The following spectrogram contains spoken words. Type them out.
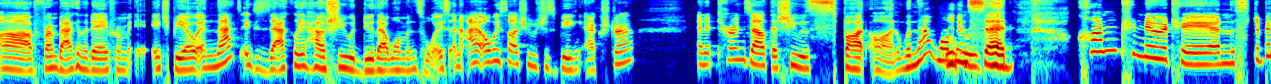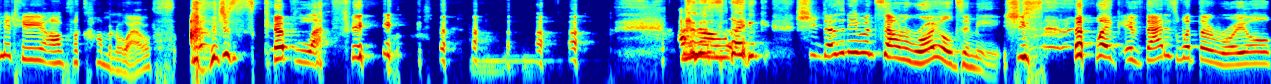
uh from back in the day from HBO and that's exactly how she would do that woman's voice and I always thought she was just being extra and it turns out that she was spot on when that woman Mhm. said continuity and the stability of the commonwealth I just kept laughing I was like, she doesn't even sound royal to me. She's like, if that is what the royal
